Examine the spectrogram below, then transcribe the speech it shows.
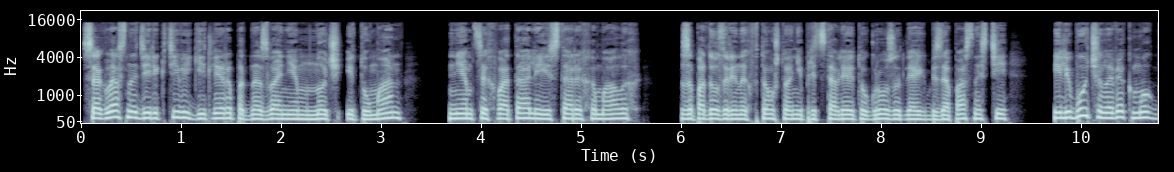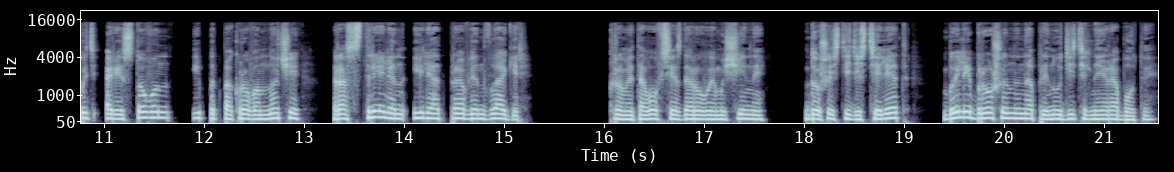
Согласно директиве Гитлера под названием «Ночь и туман», немцы хватали и старых, и малых, заподозренных в том, что они представляют угрозу для их безопасности, и любой человек мог быть арестован и под покровом ночи расстрелян или отправлен в лагерь. Кроме того, все здоровые мужчины до 60 лет были брошены на принудительные работы.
